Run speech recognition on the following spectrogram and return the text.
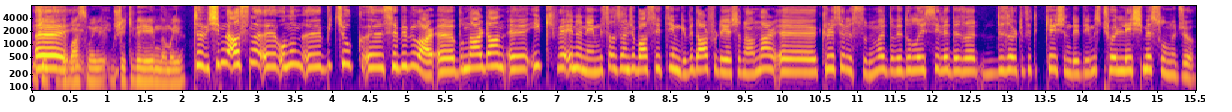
Bu şekilde ee, basmayı, bu şekilde yayınlamayı. Tabii şimdi aslında e, onun e, birçok e, sebebi var. E, bunlardan e, ilk ve en önemlisi az önce bahsettiğim gibi Darfur'da yaşananlar e, küresel ısınma ve dolayısıyla desertification dediğimiz çölleşme sonucu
